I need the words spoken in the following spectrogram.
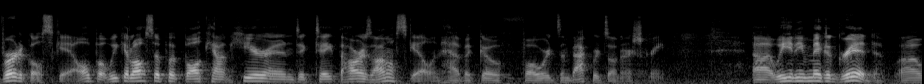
vertical scale, but we could also put ball count here and dictate the horizontal scale and have it go forwards and backwards on our screen. Uh, we can even make a grid. Uh,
